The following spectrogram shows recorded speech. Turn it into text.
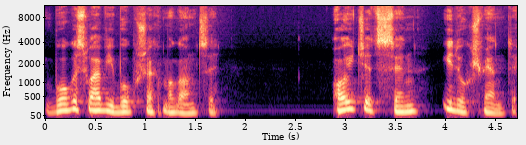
błogosławi Bóg Wszechmogący, Ojciec, Syn i Duch Święty.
